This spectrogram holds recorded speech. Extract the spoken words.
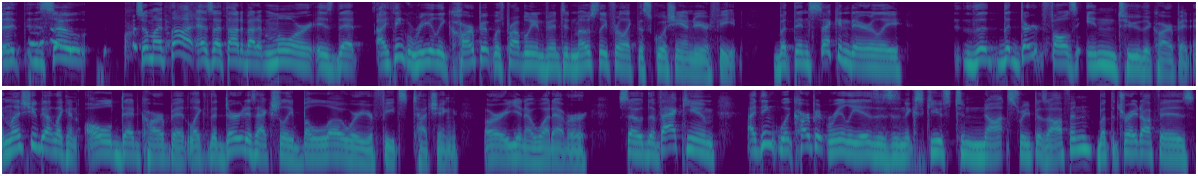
uh, so so my thought, as I thought about it more, is that I think really carpet was probably invented mostly for like the squishy under your feet. But then secondarily, the the dirt falls into the carpet. Unless you've got like an old dead carpet like the dirt is actually below where your feet's touching or you know whatever. So the vacuum i think what carpet really is is an excuse to not sweep as often. But the trade-off is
